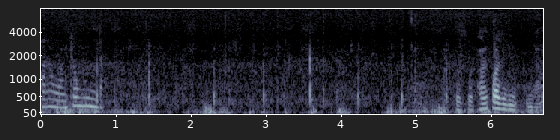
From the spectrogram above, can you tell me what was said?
바람 엄청 분다. 벌써 살 빠진 느낌이야.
